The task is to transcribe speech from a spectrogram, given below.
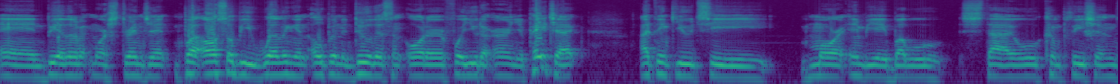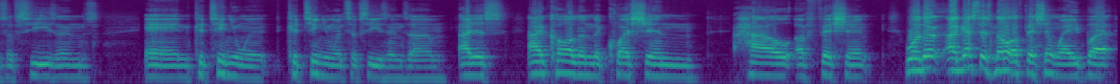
and be a little bit more stringent, but also be willing and open to do this in order for you to earn your paycheck, I think you'd see more NBA bubble style completions of seasons and continuing continuance of seasons. Um, I just I call into question how efficient. Well, there, I guess there's no efficient way, but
